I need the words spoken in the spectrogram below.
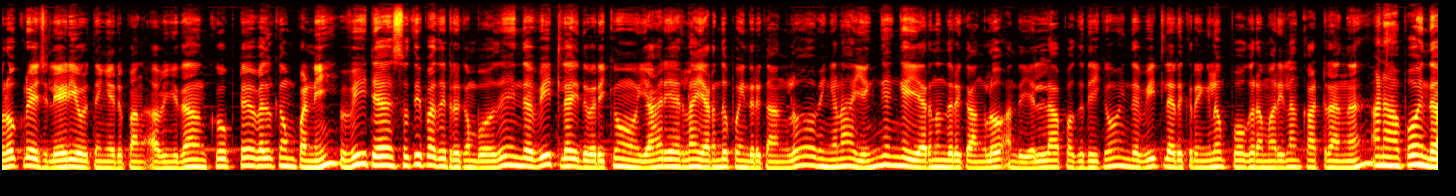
ப்ரோக்கரேஜ் லேடி ஒருத்தங்க இருப்பாங்க. அவங்க தான் கூப்பிட்டு வெல்கம் பண்ணி வீட்டை சுற்றி பார்த்துட்டு இருக்கும்போது இந்த வீட்டில் இது வரைக்கும் யார் யாரெல்லாம் இறந்து போயிருந்திருக்காங்களோ அவங்கெல்லாம் எங்கெங்கே இறந்துருக்காங்களோ அந்த எல்லா பகுதிக்கும் இந்த வீட்டில் இருக்கிறவங்களும் போகிற மாதிரிலாம் காட்டுறாங்க. ஆனால் அப்போது இந்த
